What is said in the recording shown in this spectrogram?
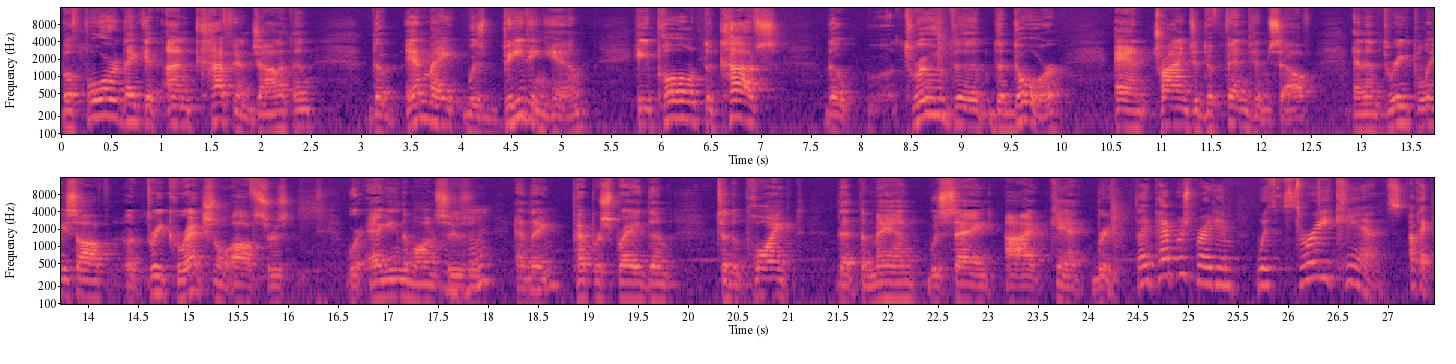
before they could uncuff him, Jonathan. The inmate was beating him. He pulled the cuffs the through the, the door and trying to defend himself. And then three police off, uh, three correctional officers were egging them on, Susan, and they pepper sprayed them to the point that the man was saying, "I can't breathe." They pepper sprayed him with three cans. Okay,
